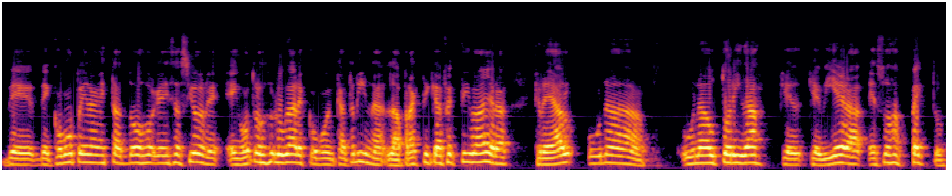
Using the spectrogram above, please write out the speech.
de, de, cómo operan estas dos organizaciones en otros lugares como en Katrina, la práctica efectiva era crear una, una autoridad que, viera esos aspectos,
